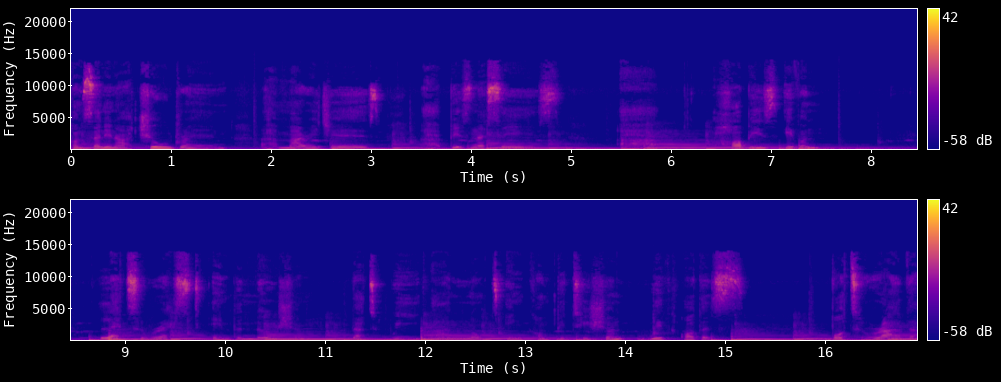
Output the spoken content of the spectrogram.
concerning our children our marriages our businesses our hobbies even Let's rest in the notion that we are not in competition with others, but rather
